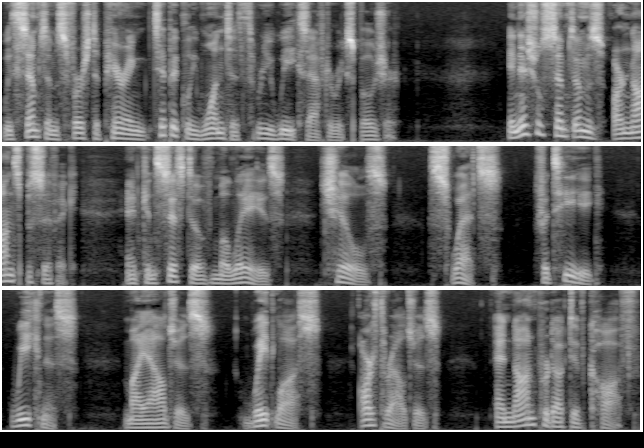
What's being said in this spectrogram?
with symptoms first appearing typically one to three weeks after exposure. Initial symptoms are nonspecific and consist of malaise, chills, sweats, fatigue, weakness, myalgias, weight loss, arthralgias, and non-productive cough.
